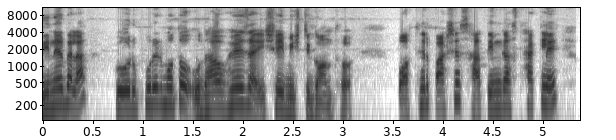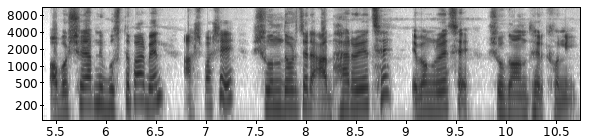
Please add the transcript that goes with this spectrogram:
দিনের বেলা কর্পূরের মতো উধাও হয়ে যায় সেই মিষ্টি গন্ধ। পথের পাশে ছাতিম গাছ থাকলে অবশ্যই আপনি বুঝতে পারবেন, আশপাশে সৌন্দর্যের আধা রয়েছে এবং রয়েছে সুগন্ধের খনি।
